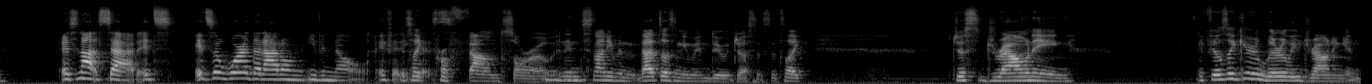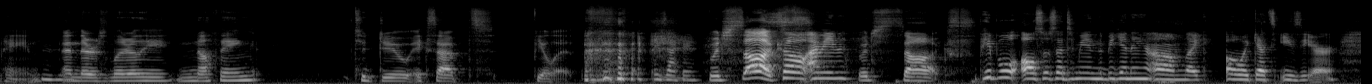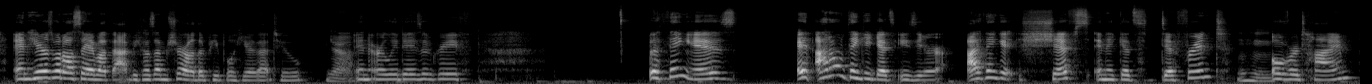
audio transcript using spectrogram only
It's not sad. It's it's a word that I don't even know if it It's like profound sorrow, Mm-hmm. and it's not even that doesn't even do it justice. It's like just drowning. It feels like you're literally drowning in pain, Mm-hmm. and there's literally nothing to do except feel it, exactly. which sucks. So I mean, which sucks. people also said to me in the beginning, um, like, oh, it gets easier. And here's what I'll say about that because I'm sure other people hear that too. Yeah. in early days of grief. The thing is, it I don't think it gets easier. I think it shifts and it gets different Mm-hmm. over time.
